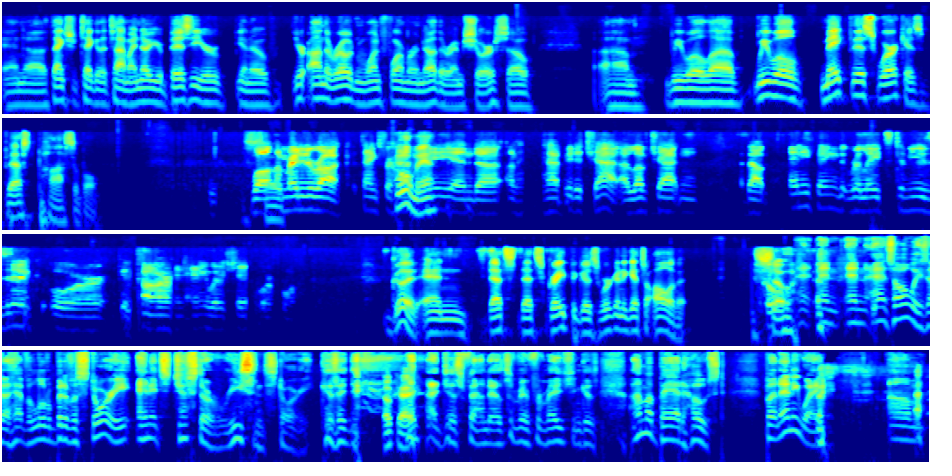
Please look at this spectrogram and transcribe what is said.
And uh, thanks for taking the time. I know you're busy. You're you know you're on the road in one form or another. I'm sure. So um, we will uh, we will make this work as best possible. Well, So- I'm ready to rock. Thanks for Cool, having man. me, and uh, I'm happy to chat. I love chatting about anything that relates to music or guitar in any way, shape, or form. Good, and that's that's great because we're going to get to all of it. So and, and and as always, I have a little bit of a story, and it's just a recent story because it. Okay. I just found out some information because I'm a bad host. But anyway, um,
